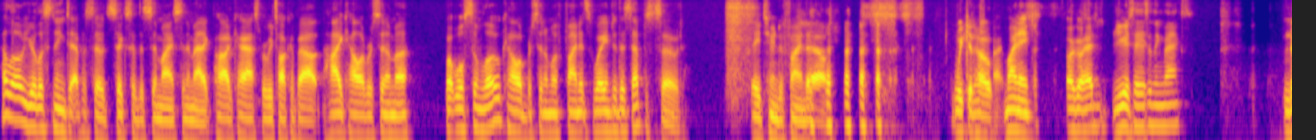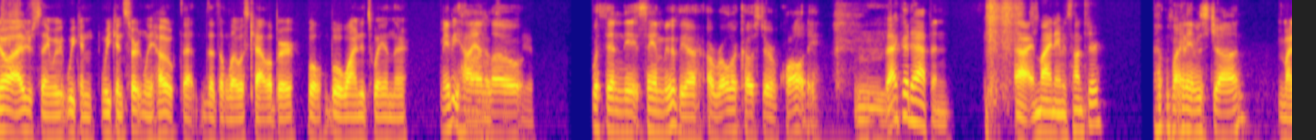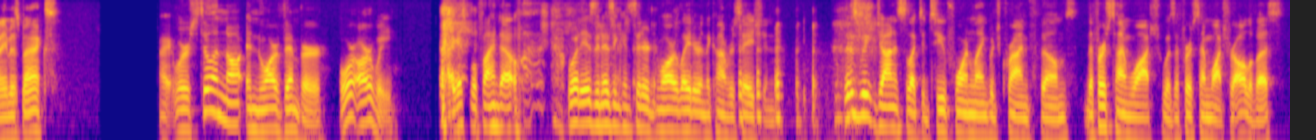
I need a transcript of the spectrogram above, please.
Hello, you're listening to episode six of the Semi Cinematic Podcast, where we talk about high caliber cinema, but will some low caliber cinema find its way into this episode? Stay tuned to find out. We can hope. All right, my name. Oh, go ahead. You gonna say something, Max? No, I was just saying we, we can we can certainly hope that, that the lowest caliber will will wind its way in there. Maybe high oh, I and hope so, low within the same movie, a, a roller coaster of quality. Mm. That could happen. All right, my name is Hunter. My name is John. My name is Max. All right, we're still in, no- in Noirvember, or are we? I guess we'll find out what is and isn't considered noir later in the conversation. This week, John has selected two foreign language crime films. The first time watch was a first time watch for all of us,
